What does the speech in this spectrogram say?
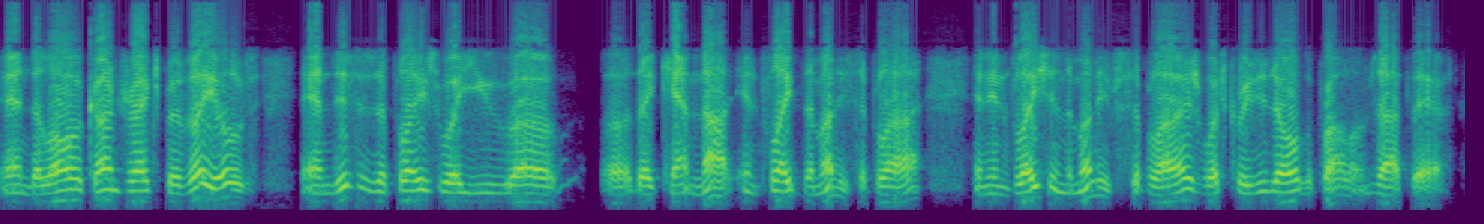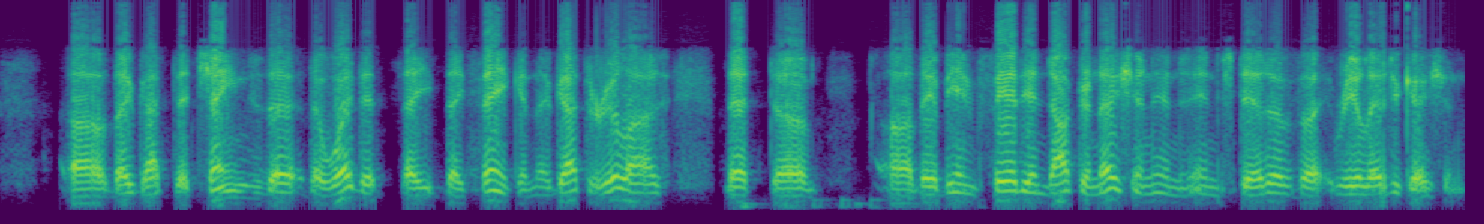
and the law of contracts prevails. And this is a place where you uh, uh, they cannot inflate the money supply, and inflation the money supply is what's created all the problems out there. Uh, they've got to change the the way that they they think, and they've got to realize that. Uh, uh, they're being fed indoctrination in, instead of uh, real education.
